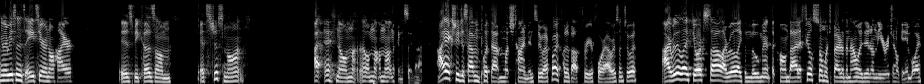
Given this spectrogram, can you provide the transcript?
and the reason it's A tier and not higher is because um, it's just not. I eh, no, I'm not. I'm not. I'm not going to say that. I actually just haven't put that much time into it. I probably put about three or four hours into it. I really like the art style. I really like the movement, the combat. It feels so much better than how it did on the original Game Boy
